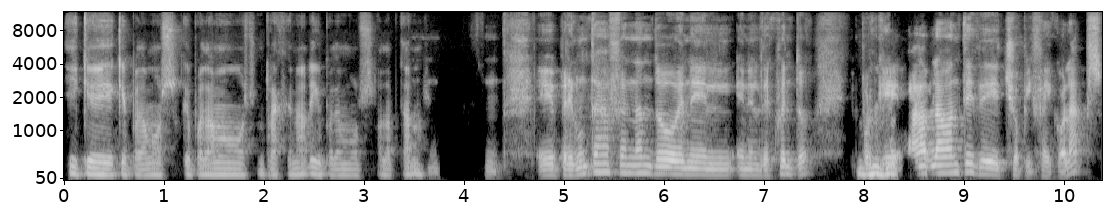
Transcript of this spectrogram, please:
y que, que, podamos, que podamos reaccionar y que podamos adaptarnos. Eh, pregunta a Fernando en el, en el descuento, porque ha hablado antes de Shopify Collapse,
